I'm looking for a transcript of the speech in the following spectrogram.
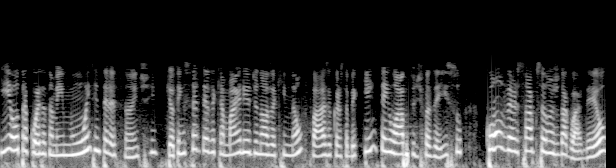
E outra coisa também muito interessante, que eu tenho certeza que a maioria de nós aqui não faz, eu quero saber quem tem o hábito de fazer isso, conversar com o seu anjo da guarda. Eu,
